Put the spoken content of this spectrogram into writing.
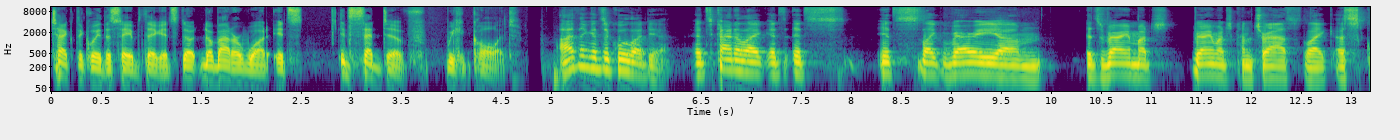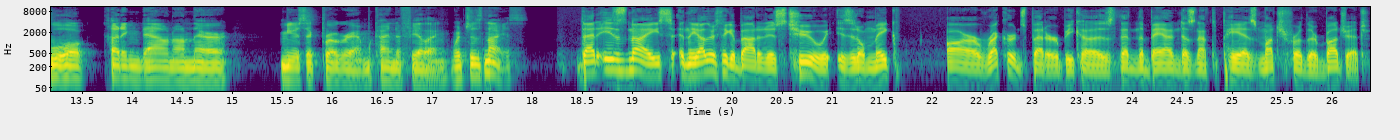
technically the same thing. It's no, no matter what. It's incentive. We could call it. I think it's a cool idea. It's kind of like it's it's it's like very um it's very much very much contrasts like a school cutting down on their music program kind of feeling, which is nice. That is nice. And the other thing about it is too is it'll make our records better because then the band doesn't have to pay as much for their budget.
